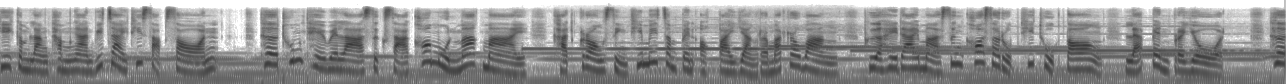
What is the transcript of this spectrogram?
ที่กำลังทำงานวิจัยที่ซับซ้อน เธอทุ่มเทเวลาศึกษาข้อมูลมากมาย คัดกรองสิ่งที่ไม่จำเป็นออกไปอย่างระมัดระวัง เพื่อให้ได้มาซึ่งข้อสรุปที่ถูกต้องและเป็นประโยชน์ เธอ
